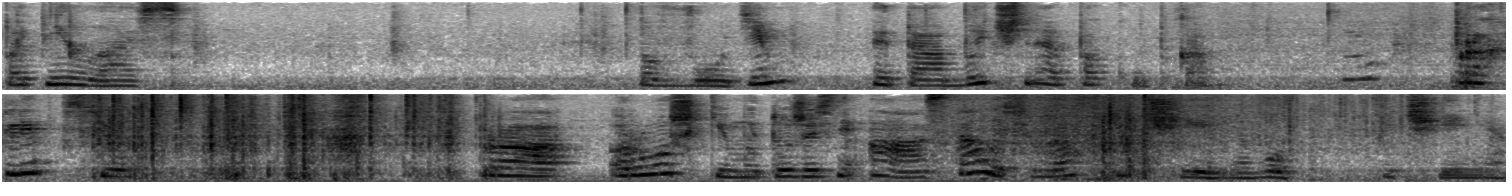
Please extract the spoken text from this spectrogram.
поднялась. Вводим это обычная покупка. Ну, про хлеб все. Про рожки мы тоже сняли. А, осталось у нас печенье. Вот печенье.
